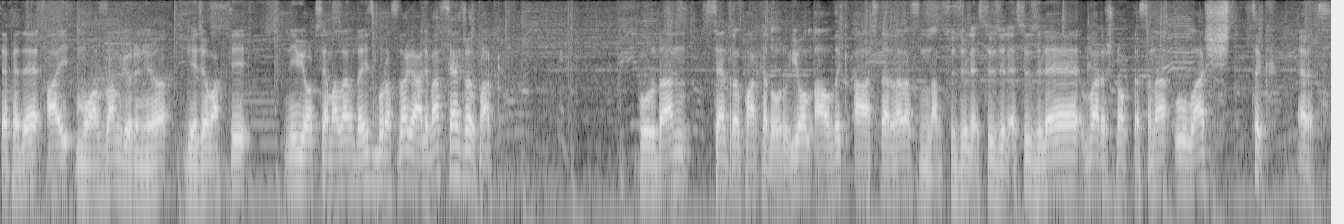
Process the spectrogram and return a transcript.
tepede ay muazzam görünüyor. Gece vakti New York semalarındayız. Burası da galiba Central Park. Buradan Central Park'a doğru yol aldık. Ağaçların arasından süzüle süzüle süzüle varış noktasına ulaştık. Evet.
